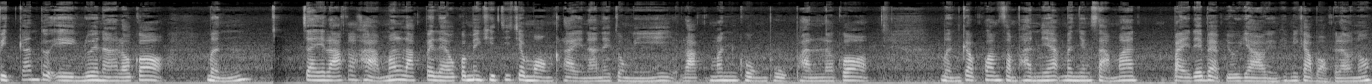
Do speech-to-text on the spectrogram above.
ปิดกั้นตัวเองด้วยนะ แล้วก็เหมือนใจรักอะค่ะมื่อรักไปแล้วก็ไม่คิดที่จะมองใครนะในตรงนี้ รักมั่นคงผูกพันแล้วก็เหมือนกับความสัมพันธ์เนี้ยมันยังสามารถไปได้แบบยาวๆอย่างที่มิกาบอกไปแล้วเนาะ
